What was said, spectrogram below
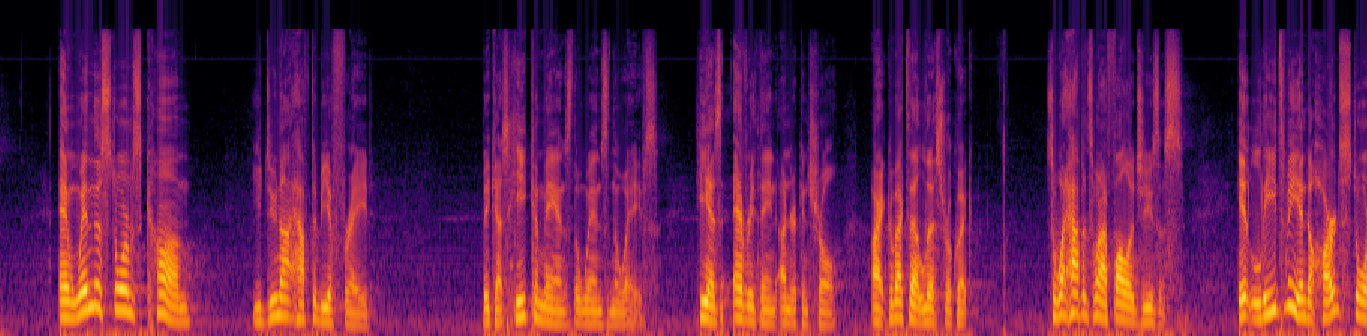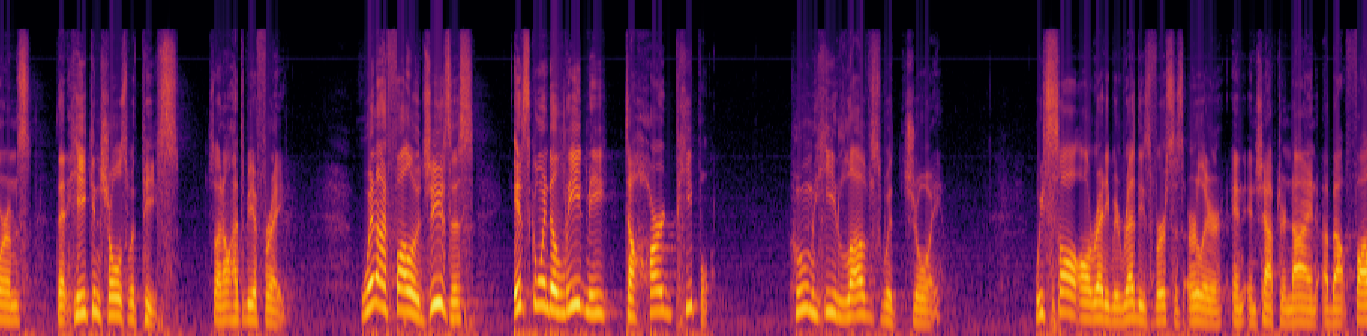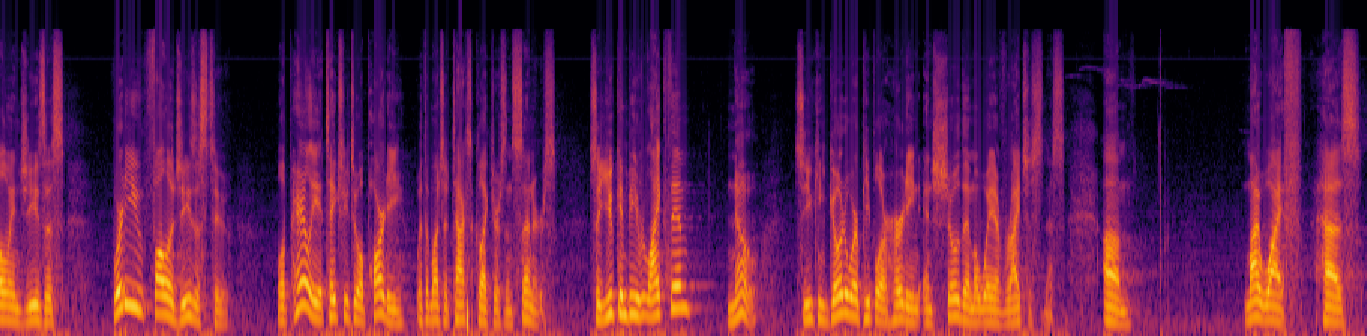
And when the storms come, you do not have to be afraid because he commands the winds and the waves. He has everything under control. All right, go back to that list real quick. So, what happens when I follow Jesus? It leads me into hard storms that He controls with peace, so I don't have to be afraid. When I follow Jesus, it's going to lead me to hard people whom He loves with joy. We saw already, we read these verses earlier in, in chapter 9 about following Jesus where do you follow Jesus to? Well, apparently it takes you to a party with a bunch of tax collectors and sinners. So you can be like them? No. So you can go to where people are hurting and show them a way of righteousness. Um, my wife has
